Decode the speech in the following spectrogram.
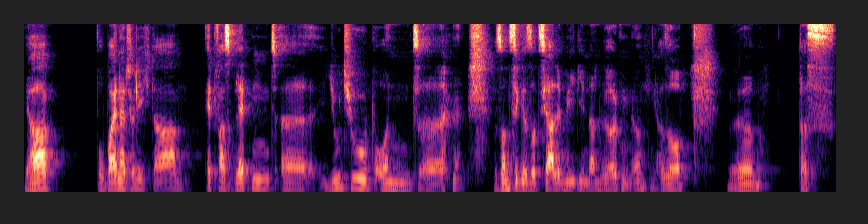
Ja, wobei natürlich da etwas glättend äh, YouTube und äh, sonstige soziale Medien dann wirken. Ne? Also äh, das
